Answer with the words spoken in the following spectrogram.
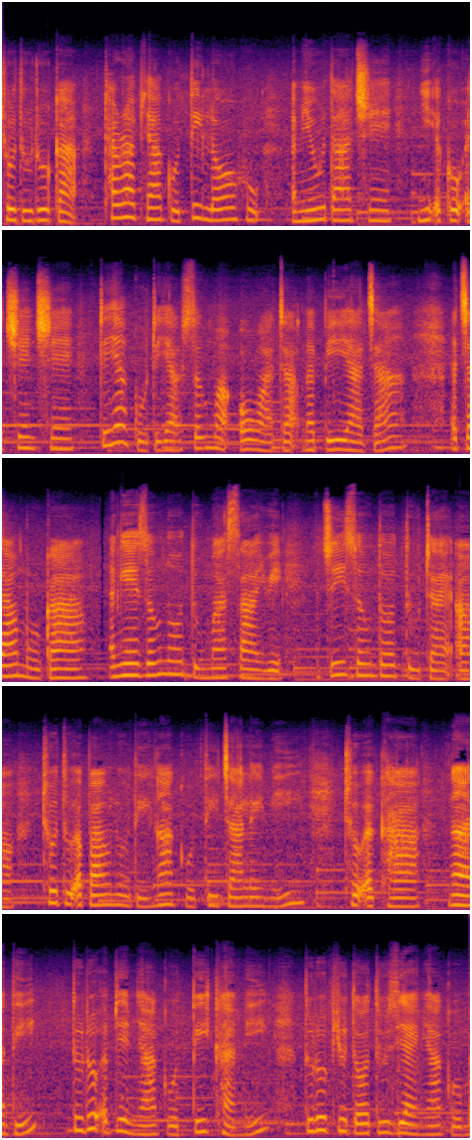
ထိုသူတို့ကထာဝရဘုရားကိုတိလောဟု အမျိုးသားချင်းညီအကိုအချင်းချင်းတယောက်ကိုတယောက်ဆုံးမဩဝါဒမပေးရကြအကြောင်းမူကားအငယ်ဆုံးသောသူမှစ၍အကြီးဆုံးသောသူတိုင်အောင်ထိုသူအပေါင်းတို့သည်ငါ့ကိုတီးကြလိမ့်မည်ထိုအခါငါသည်သူတို့အပြစ်များကိုတီးခံမိသူတို့ပြုသောဒုစရိုက်များကိုမ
